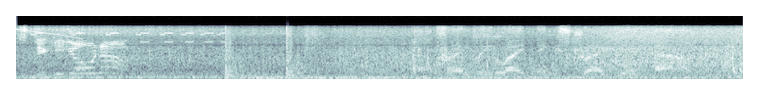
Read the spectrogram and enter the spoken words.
Sticky going up! Friendly lightning strike inbound.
